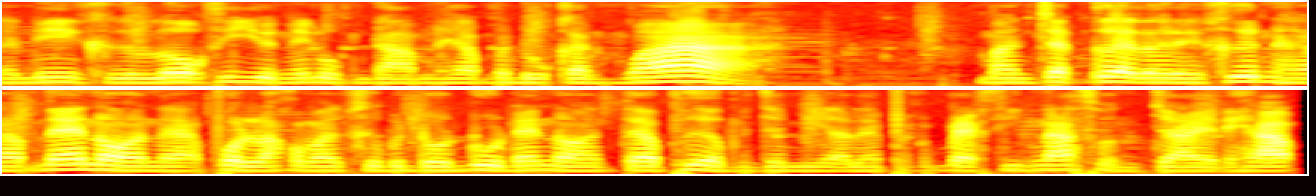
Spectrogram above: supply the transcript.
และนี่คือโลกที่อยู่ในหลุมดำนะครับ มาดูกันว่ามันจะเกิดอะไรขึ้นนะครับ แน่นอนนะผลลัพธ์ของมันคือมันโดนดูดแน่นอน แต่เพื่อมันจะมีอะไรแปลกๆที่น่าสนใจนะครับ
